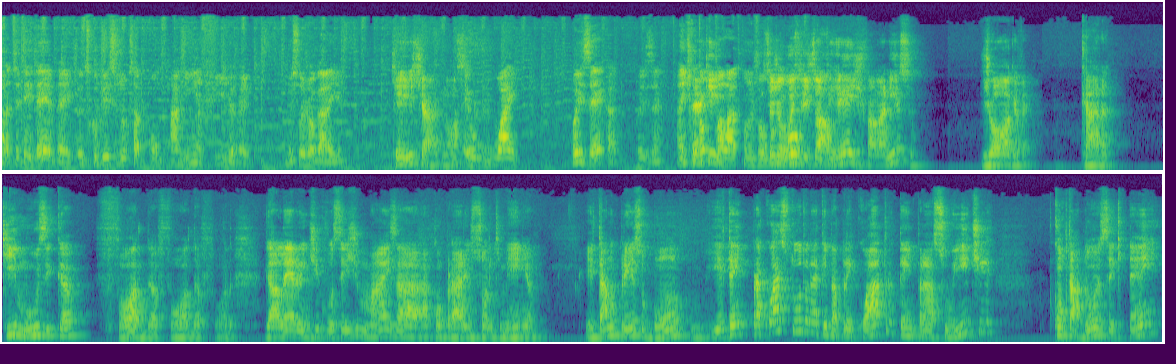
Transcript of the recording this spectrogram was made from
Cara, pra você ter ideia, velho, eu descobri esse jogo, sabe como? A minha filha, velho, começou a jogar ele. Que isso, Thiago? Nossa. Eu, uai. Pois é, cara, pois é. A gente É ficou falado com o jogo Você novo jogou Streets tal. of Rage? Falar nisso? Joga, velho. Cara, que música foda, foda, foda. Galera, eu indico vocês demais a, a comprarem o Sonic Mania. Ele tá no preço bom e ele tem pra quase tudo, né? Tem pra Play 4, tem pra Switch, computador eu sei que tem.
